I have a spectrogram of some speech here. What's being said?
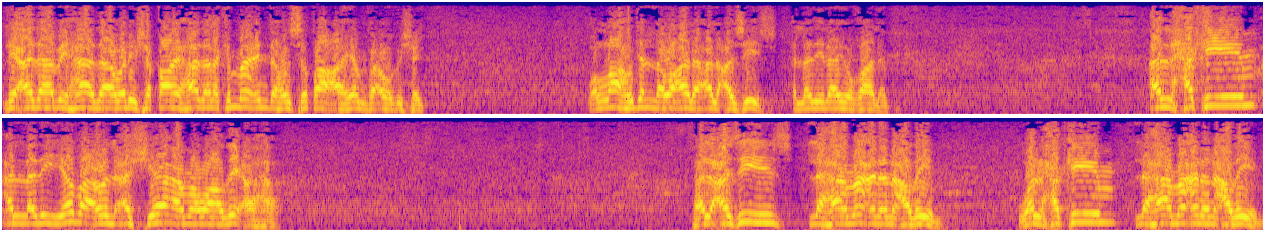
لعذاب هذا ولشقاء هذا لكن ما عنده استطاعة ينفعه بشيء. والله جل وعلا العزيز الذي لا يغالب. الحكيم الذي يضع الأشياء مواضعها. فالعزيز لها معنى عظيم والحكيم لها معنى عظيم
